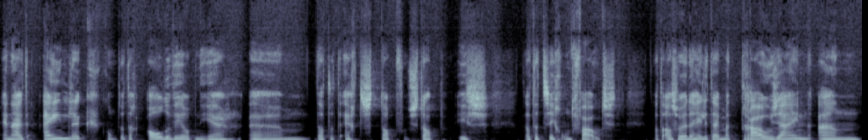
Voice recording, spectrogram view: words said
En uiteindelijk komt het er al weer op neer ehm, dat het echt stap voor stap is dat het zich ontvouwt. Dat als we de hele tijd maar trouw zijn aan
